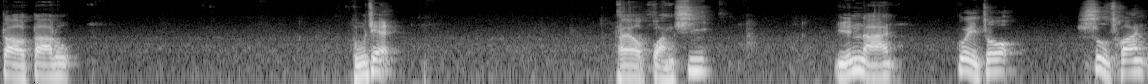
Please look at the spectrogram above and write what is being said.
到大陆、福建。还有广西、云南、贵州、四川、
